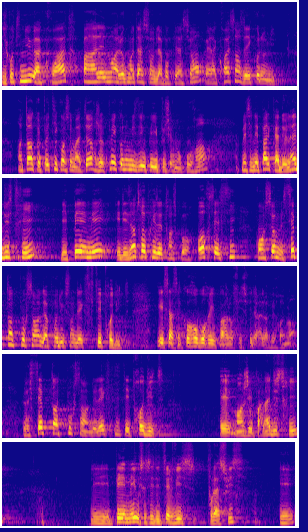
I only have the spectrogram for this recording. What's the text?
Elle continue à croître parallèlement à l'augmentation de la population et à la croissance de l'économie. En tant que petit consommateur, je peux économiser ou payer plus cher mon courant, mais ce n'est pas le cas de l'industrie, des PME et des entreprises de transport. Or, celles-ci consomment 70% de la production d'électricité produite. Et ça, c'est corroboré par l'Office fédéral de l'environnement. Le 70% de l'électricité produite est mangée par l'industrie, les PME ou sociétés de services pour la Suisse et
